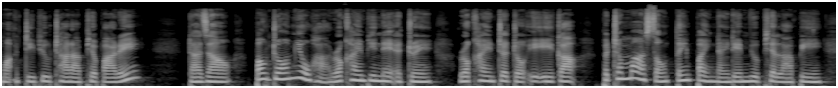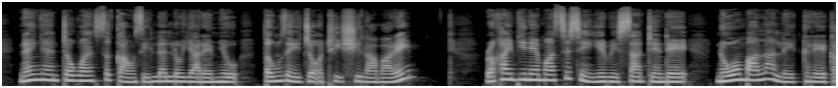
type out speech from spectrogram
မှအတည်ပြုထားတာဖြစ်ပါတယ်။ ဒါကြောင့်ပေါတော်မြို့ဟာရခိုင်ပြည်နယ်အတွင်းရခိုင်တပ်တော် AA ကပထမဆုံးသိမ်းပိုက်နိုင်တဲ့မြို့ဖြစ်လာပြီးနိုင်ငံတော်ဝန်စစ်ကောင်စီလက်လွတ်ရတဲ့မြို့30ကျော်အထိရှိလာပါတယ်။ရခိုင်ပြည်နယ်မှာစစ်စင်ရေးတွေစတင်တဲ့နိုဝင်ဘာလလယ်ကတည်းက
